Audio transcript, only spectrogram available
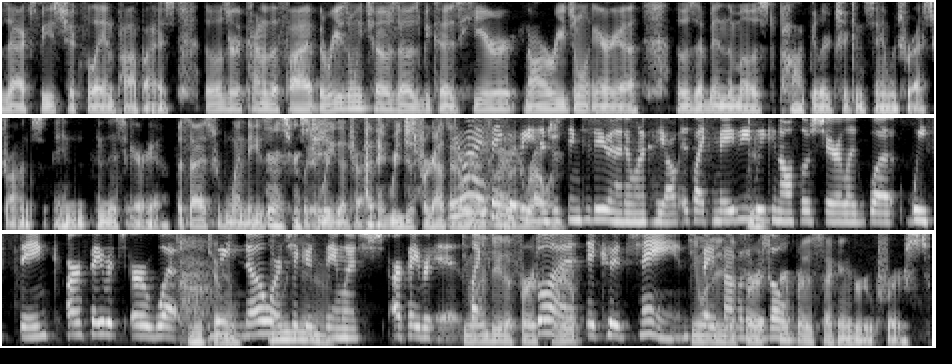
zaxby's chick-fil-a and popeyes those are kind of the five the reason we chose those because here in our regional area those have been the most popular chicken sandwich restaurants in in this area besides from wendy's I which say, you we- go try I think we just forgot that. You know what I think would be Rowan. interesting to do, and I don't want to cut you off. Is like maybe we can also share like what we think our favorite or what Okay. we know our Oh, chicken yeah. sandwich our favorite is. do you like, want to do the first but group it could change do you based do off the of the first results. group or the second group first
